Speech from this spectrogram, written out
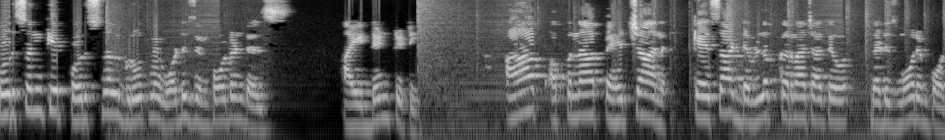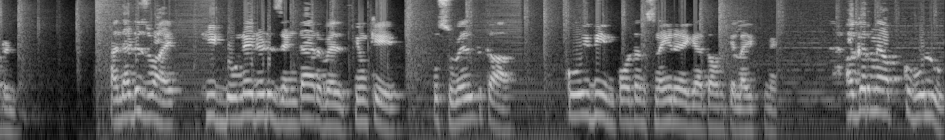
person के पर्सनल ग्रोथ में what is important is identity आप अपना पहचान कैसा डेवलप करना चाहते हो that is more important and that is why he donated his entire wealth क्योंकि उस वेल्थ का कोई भी इंपॉर्टेंस नहीं रह गया था उनके लाइफ में. अगर मैं आपको बोलूँ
